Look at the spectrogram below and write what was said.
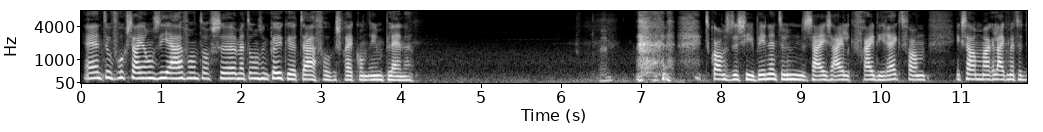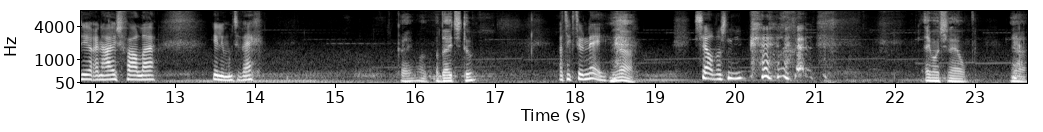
En toen vroeg zij ons die avond of ze met ons een keukentafelgesprek kon inplannen. Toen kwam ze dus hier binnen en toen zei ze eigenlijk vrij direct van... ik zal maar gelijk met de deur in huis vallen. Jullie moeten weg. Oké, wat, wat deed je toen? Wat ik toen deed. Ja, Zelfs nu. emotioneel. Ja.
